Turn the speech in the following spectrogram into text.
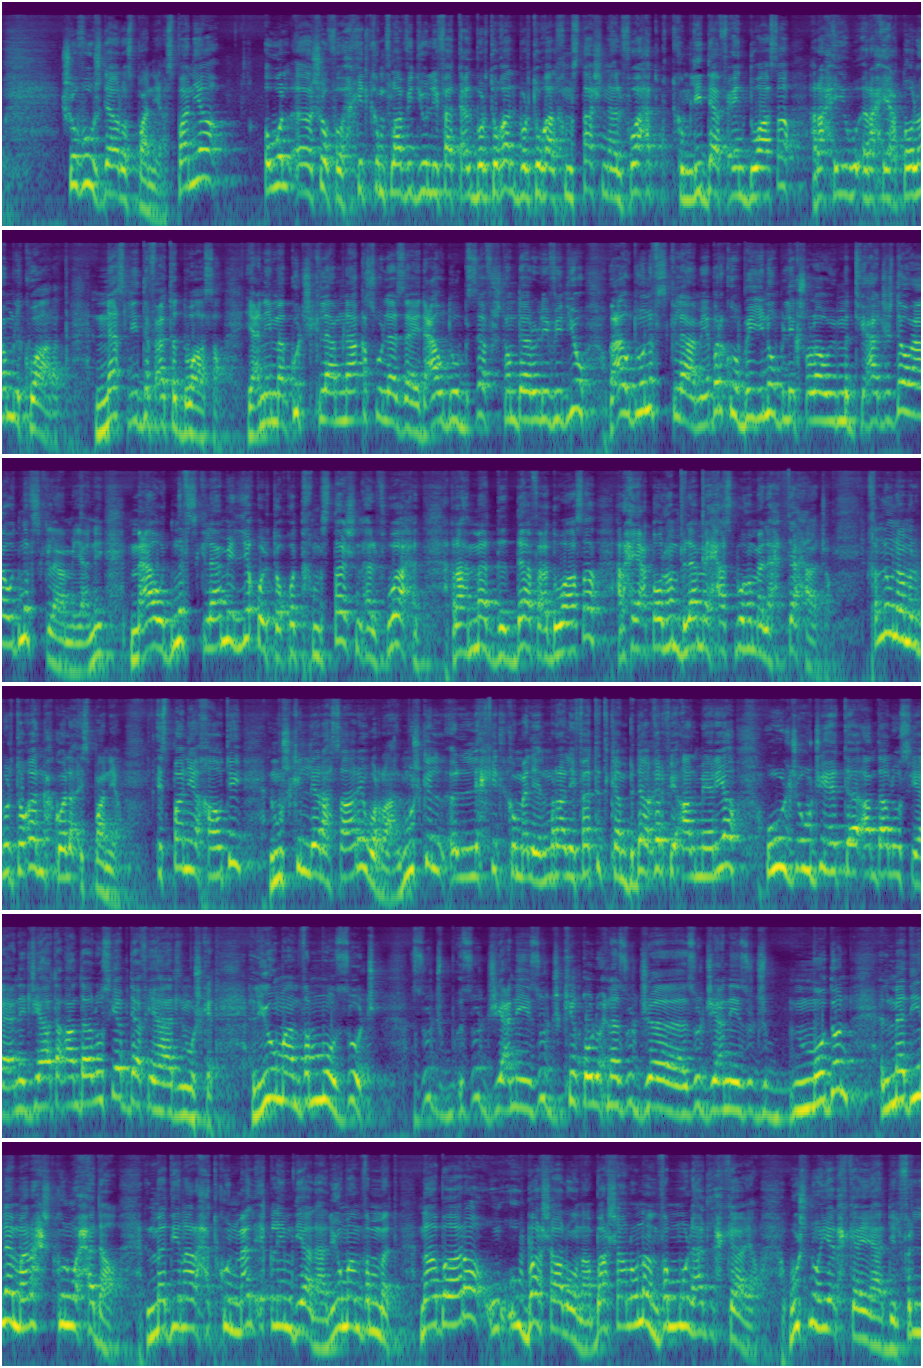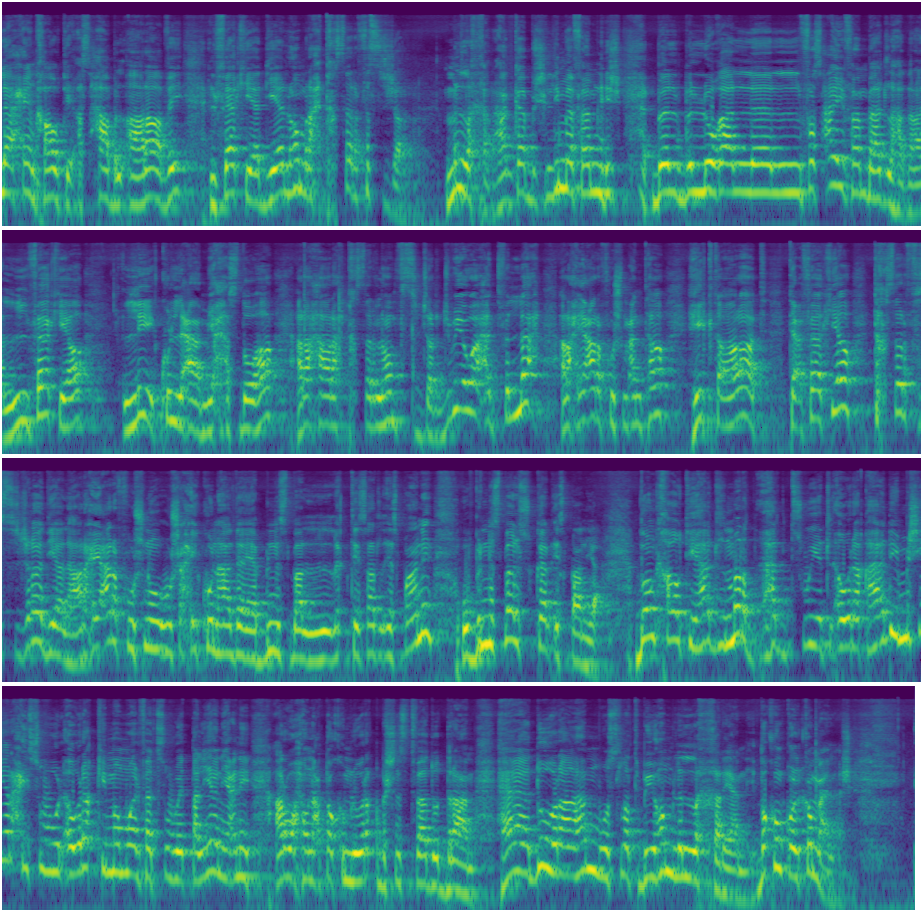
شوفوا واش داروا إسبانيا. إسبانيا أول آه، شوفوا حكيت لكم في لا فيديو اللي فات تاع البرتغال. البرتغال 15000 واحد قلت لكم اللي دافعين دواسه راح. راح يعطوا لهم الكوارت الناس اللي دفعت الدواسه يعني ما قلتش كلام ناقص ولا زايد. عاودوا بزاف شفتهم داروا لي فيديو وعاودوا نفس كلامي. بركو بينوا بلي شغل يمد في حاجة جديده وعاود نفس كلامي. يعني معاود نفس كلامي اللي قلته. قلت 15000 واحد راه ماد دافع دواسه راح يعطوا لهم بلا ما يحاسبوهم على حتى حاجة. خلونا من البرتغال نحكوا على إسبانيا. إسبانيا خاوتي المشكل اللي راه صاري وراه المشكل اللي حكيت لكم عليه المرة اللي فاتت كان بدا غير في ألميريا وجهة اندلسيا يعني الجهه تاع اندلسيا بدا فيها هذا المشكل. اليوم نضموا زوج زوج زوج يعني زوج كي نقولوا حنا زوج زوج يعني زوج مدن المدينة ما راحش تكون وحدها. المدينة راح تكون مع الإقليم ديالها. اليوم انضمت نابارا وبرشلونه برشلونة. انضموا لهذه الحكاية. وشنو هي الحكاية هذه الفلاحين خاوتي أصحاب الأراضي الفاكهة ديالهم راح تخسر في الشجر من الأخر هكا باش اللي ما فهمنيش باللغة الفصحى يفهم بهذه الهضرة. الفاكهة اللي كل عام يحصدوها راح راح تخسر لهم في السجر. جميع واحد فلاح راح يعرف واش معناتها هكتارات تاع فاكهه تخسر في السجرة ديالها. راح يعرف وشنو واش راح يكون هذايا بالنسبة للاقتصاد الإسباني وبالنسبة لسكان إسبانيا. donc خاوتي هذا المرض هاد تسوية الأوراق هذه ماشي راح يسووا الأوراق كيما موالفه تسوي الطليان يعني اروحوا نعطوكم الورق باش نستفادوا الدراهم. هادو راهم وصلت بهم للأخر يعني. دوك نقول لكم علاش.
